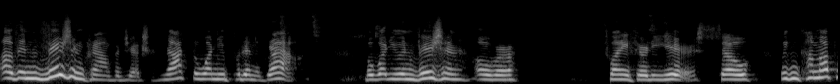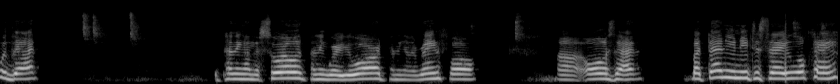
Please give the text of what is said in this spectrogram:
of envisioned crown projection, not the one you put in the ground, but what you envision over 20, 30 years. So we can come up with that depending on the soil, depending where you are, depending on the rainfall, uh, all of that. But then you need to say, okay,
